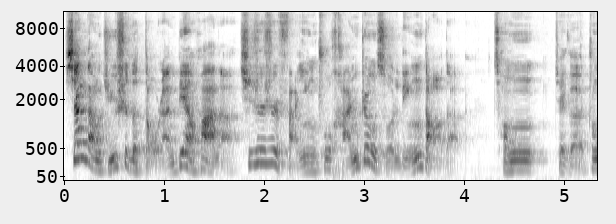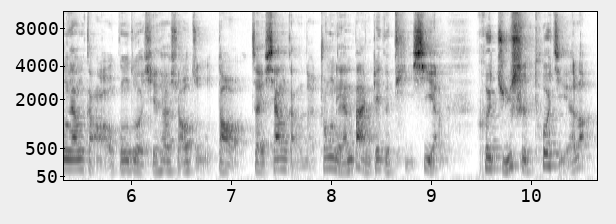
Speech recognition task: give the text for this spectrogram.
香港局势的陡然变化呢，其实是反映出韩正所领导的从这个中央港澳工作协调小组到在香港的中联办这个体系啊，和局势脱节了。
